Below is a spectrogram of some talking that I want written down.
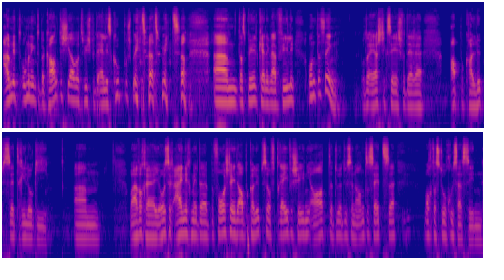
auch nicht unbedingt der bekannteste, aber zum Beispiel der Alice Cooper spielt dort mit. So. Ähm, das Bild kennen, glaube ich, viele. Und der Sing, wo der erste war von dieser Apokalypse-Trilogie. Ähm, wo einfach äh, ja, sich eigentlich mit der bevorstehenden Apokalypse auf drei verschiedene Arten auseinandersetzen. Mhm. Macht das durchaus auch Sinn.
